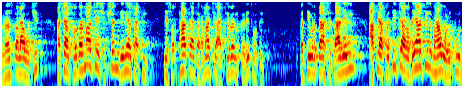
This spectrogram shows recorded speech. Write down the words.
गृहस्थाला उचित अशा स्वधर्माचे शिक्षण देण्यासाठी ते स्वतः त्या धर्माचे आचरण करीत होते. पतिव्रता सीतादेवी आपल्या पतीच्या हृदयातील भाव ओळखून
